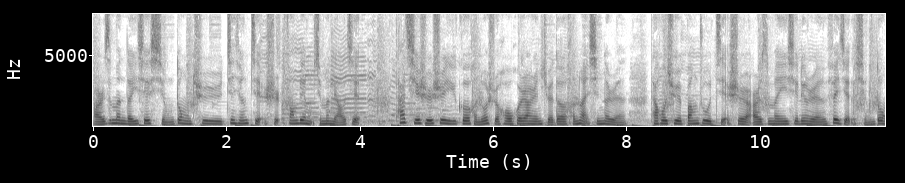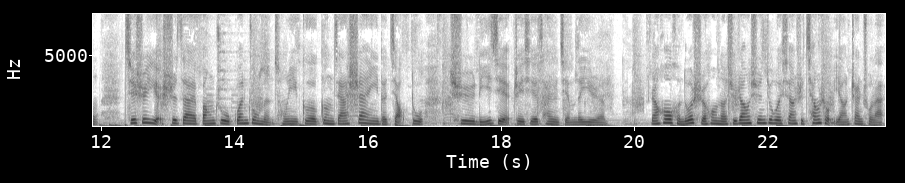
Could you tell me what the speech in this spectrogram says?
儿子们的一些行动去进行解释，方便母亲们了解。他其实是一个很多时候会让人觉得很暖心的人，他会去帮助解释儿子们一些令人费解的行动，其实也是在帮助观众们从一个更加善意的角度去理解这些参与节目的艺人。然后很多时候呢，徐章勋就会像是枪手一样站出来，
